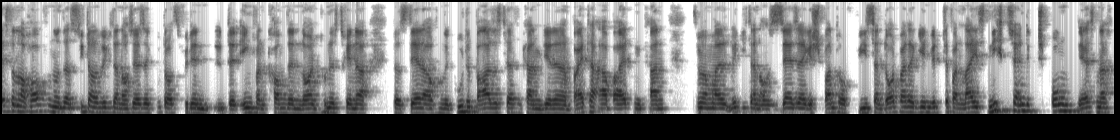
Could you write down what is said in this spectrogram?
lässt dann auch hoffen und das sieht dann wirklich dann auch sehr, sehr gut aus für den, den irgendwann kommenden neuen Bundestrainer, dass der da auch eine gute Basis treffen kann, mit der er dann weiterarbeiten kann. Sind wir mal wirklich dann auch sehr, sehr gespannt auf, wie es dann dort weitergehen wird. Stefan Ley ist nicht zu Ende gesprungen. Er ist nach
